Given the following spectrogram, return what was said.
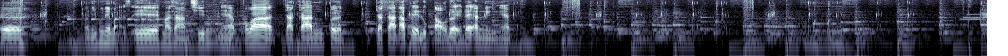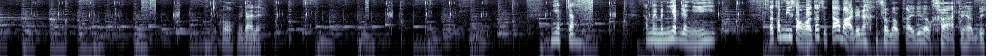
เออวันนี้เพิ่งได้มา A มา 3 ชิ้นนะครับ เพราะว่าจากการเปิดจากการอัปเดตลูกเต๋าด้วยได้อันนึงนะครับโอ้ไม่ได้เลย เงียบจังทำไมมันเงียบอย่างนี้ แล้วก็มี 299 บาทด้วยนะสำหรับใครที่แบบขาดนะครับนี่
